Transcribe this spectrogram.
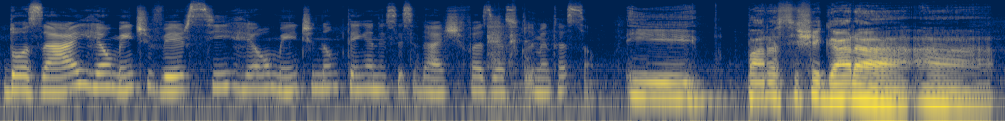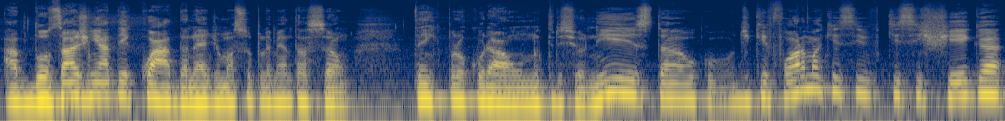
dosar e realmente ver se realmente não tem a necessidade de fazer a suplementação. E para se chegar à a, a, a, dosagem adequada né, de uma suplementação? Tem que procurar um nutricionista? De que forma que se, que se chega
